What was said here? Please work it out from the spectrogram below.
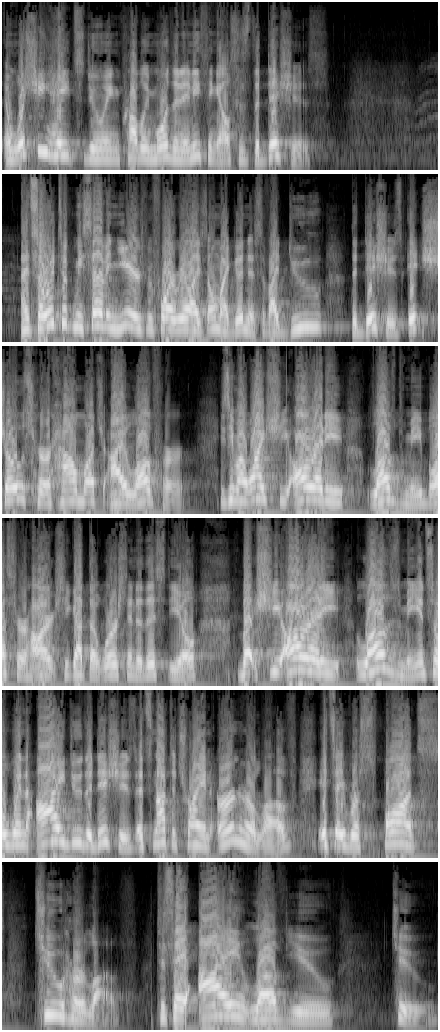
And what she hates doing, probably more than anything else, is the dishes. And so it took me seven years before I realized, oh my goodness, if I do the dishes, it shows her how much I love her. You see, my wife, she already loved me, bless her heart. She got the worst end of this deal, but she already loves me. And so when I do the dishes, it's not to try and earn her love, it's a response to her love. To say, I love you too.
